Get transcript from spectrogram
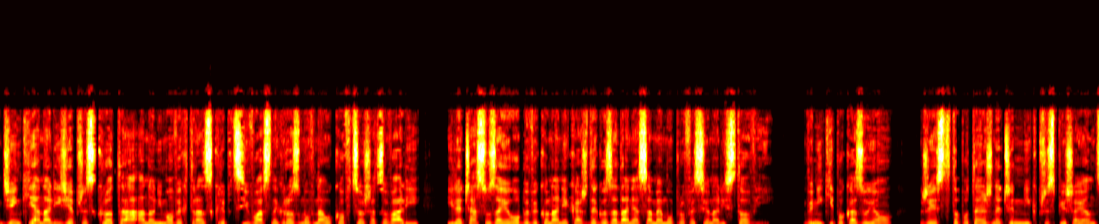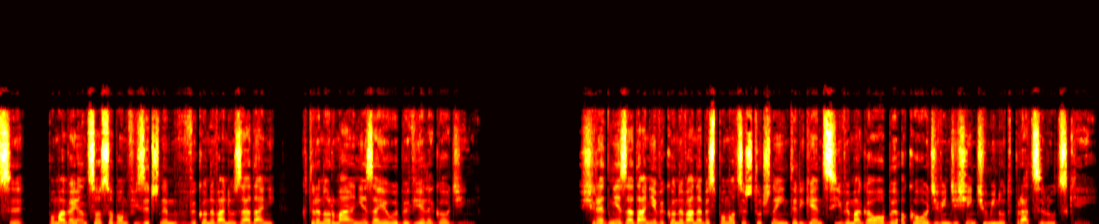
Dzięki analizie przez Klota anonimowych transkrypcji własnych rozmów naukowcy oszacowali, ile czasu zajęłoby wykonanie każdego zadania samemu profesjonalistowi. Wyniki pokazują, że jest to potężny czynnik przyspieszający, pomagający osobom fizycznym w wykonywaniu zadań, które normalnie zajęłyby wiele godzin. Średnie zadanie wykonywane bez pomocy sztucznej inteligencji wymagałoby około 90 minut pracy ludzkiej.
